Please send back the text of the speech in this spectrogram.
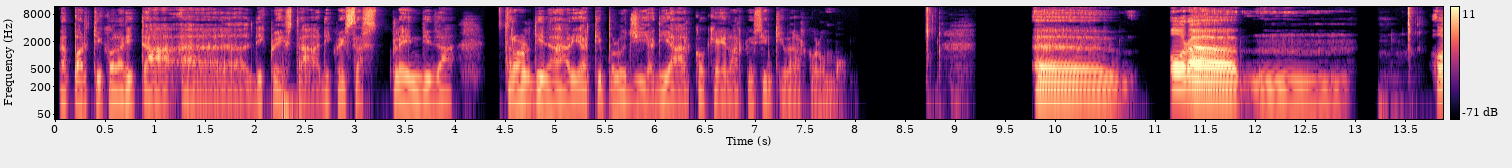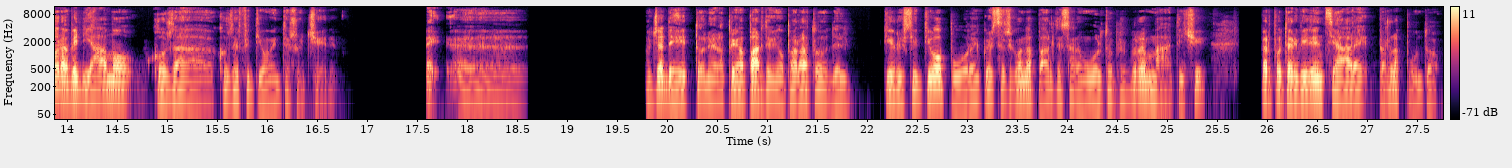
la particolarità eh, di, questa, di questa splendida straordinaria tipologia di arco che è l'arco istintivo e l'arco lombò. Eh, ora, mh, mm, ora, vediamo cosa, cosa, effettivamente succede. Beh, eh, ho già detto, nella prima parte abbiamo parlato del tiro istintivo puro, in questa seconda parte saremo molto più pragmatici per poter evidenziare per l'appunto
